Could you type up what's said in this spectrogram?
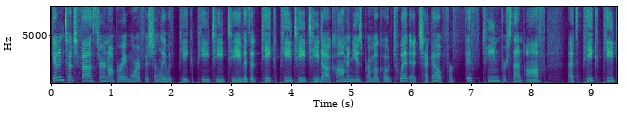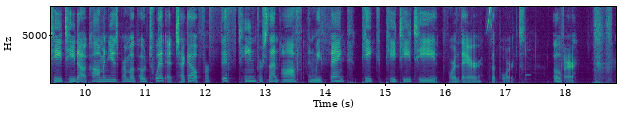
Get in touch faster and operate more efficiently with Peak PTT. Visit peakptt.com and use promo code TWIT at checkout for 15% off. That's peakptt.com and use promo code TWIT at checkout for 15% off. And we thank Peak PTT for their support. Over.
